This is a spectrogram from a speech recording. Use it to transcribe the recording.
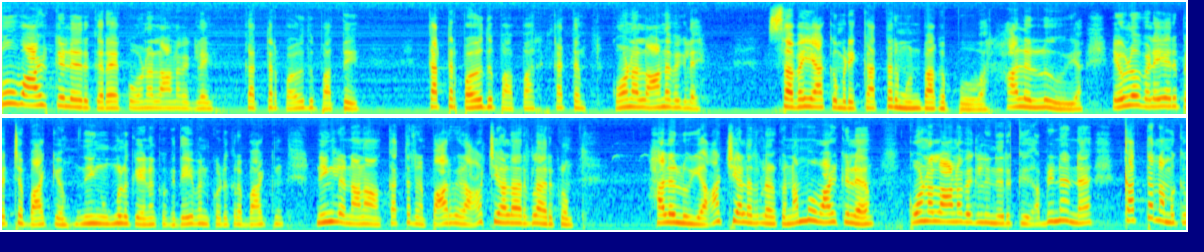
உன் வாழ்க்கையில் இருக்கிற கோணலானவைகளை கத்தர் பழுது பார்த்து கத்தர் பழுது பார்ப்பார். கத்தர் கோணலானவைகளை சபையாக்கும்படி கத்தர் முன்பாக போவார். ஹalleluya எவ்வளோ விளையேறு பெற்ற பாக்கியம். நீங்கள் உங்களுக்கு எனக்கு தேவன் கொடுக்குற பாக்கியம். நீங்களும் நானும் கத்தர் பார்வையில் ஆட்சியாளர்களாக இருக்கிறோம். ஹலலூயா ஆட்சியாளர்களாக இருக்கும் நம்ம வாழ்க்கையில் கோணலானவைகள்னு இருக்குது அப்படின்னா என்ன? கத்தர் நமக்கு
